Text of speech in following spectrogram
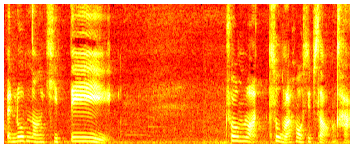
เป็นรูปน้องคิตตี้ชมร้อยสูงร้อยหกสิบสองค่ะ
